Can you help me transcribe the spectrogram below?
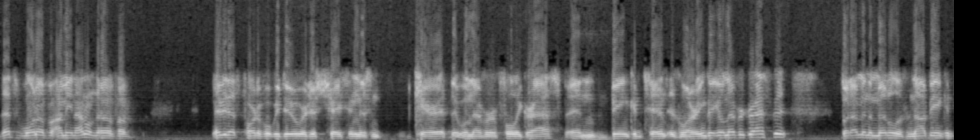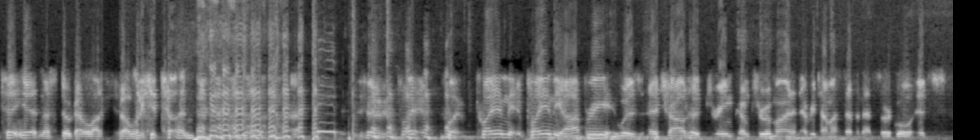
that's one of. I mean, I don't know if I've. Maybe that's part of what we do. We're just chasing this carrot that we'll never fully grasp, and being content is learning that you'll never grasp it. But I'm in the middle of not being content yet, and I still got a lot of shit I want to get done. so play, play, playing the, playing the Opry was a childhood dream come true of mine, and every time I step in that circle, it's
